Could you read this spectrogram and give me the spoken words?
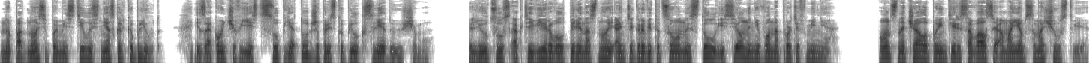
На подносе поместилось несколько блюд, и, закончив есть суп, я тут же приступил к следующему. Люциус активировал переносной антигравитационный стул и сел на него напротив меня. Он сначала поинтересовался о моем самочувствии.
